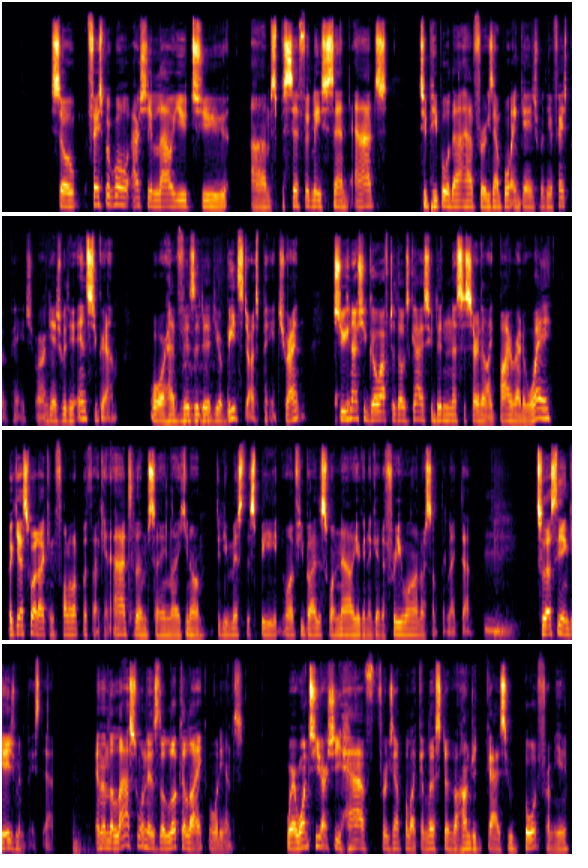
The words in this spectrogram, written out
So Facebook will actually allow you to um, specifically send ads to people that have, for example, engaged with your Facebook page or engaged with your Instagram or have visited your BeatStars page, right? So you can actually go after those guys who didn't necessarily like buy right away. But guess what? I can follow up with like an ad to them saying like, you know, did you miss this beat? Well, if you buy this one now, you're going to get a free one or something like that. So that's the engagement based ad. And then the last one is the lookalike audience, where once you actually have, for example, like a list of 100 guys who bought from you,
